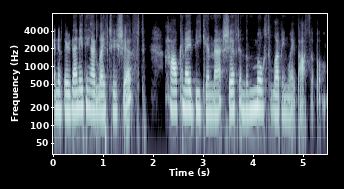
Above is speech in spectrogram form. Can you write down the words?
And if there's anything I'd like to shift, how can I begin that shift in the most loving way possible?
